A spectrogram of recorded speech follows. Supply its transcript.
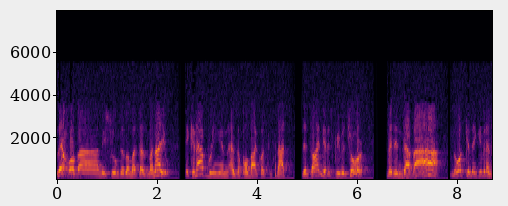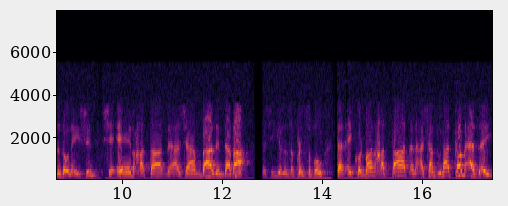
lechoba mishum belo mataz manayu. They cannot bring him as a choba because it's not the time yet; it's premature. Nor can they give it as a donation. She'en chatat ve'asham balin daba. So she gives us a principle that a korban chatat and asham do not come as a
